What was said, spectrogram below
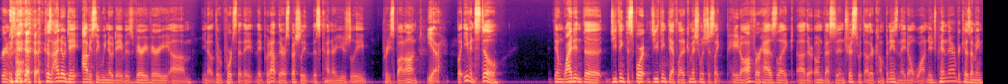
grain of salt, because I know Dave. Obviously, we know Dave is very, very. Um, you know, the reports that they they put out there, especially this kind, are usually pretty spot on. Yeah. But even still, then why didn't the? Do you think the sport? Do you think the athletic commission was just like paid off, or has like uh, their own vested interests with other companies, and they don't want New Japan there? Because I mean,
